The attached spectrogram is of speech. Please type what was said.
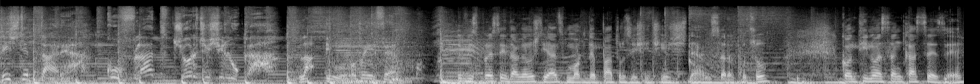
Deșteptarea cu Vlad, George și Luca la Europa FM. Elvis Presley, dacă nu știați, mor de 45 de ani, sărăcuțul, continuă să încaseze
